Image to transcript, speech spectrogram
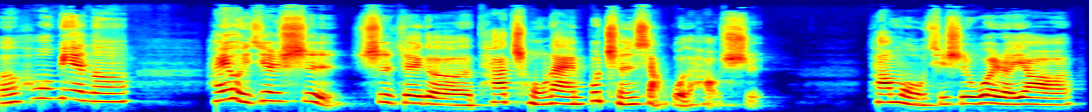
而后面呢，还有一件事是这个他从来不曾想过的好事。汤姆其实为了要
